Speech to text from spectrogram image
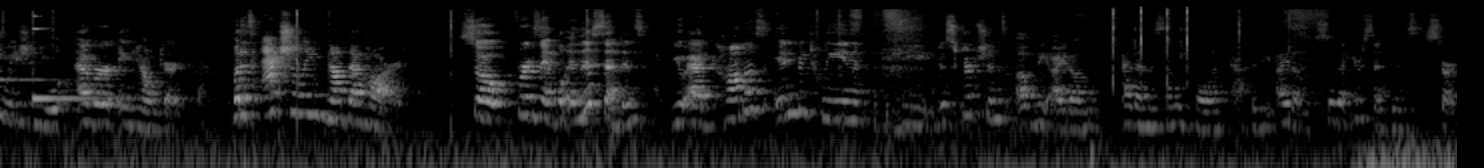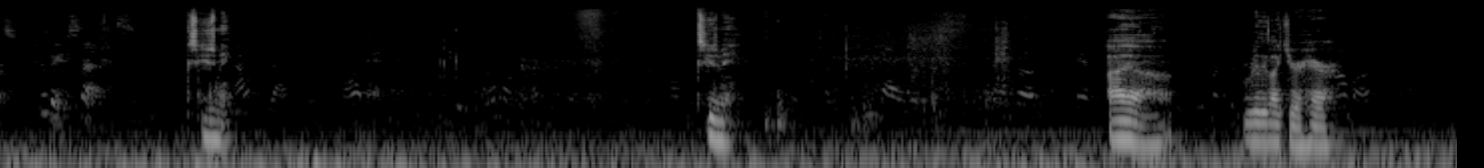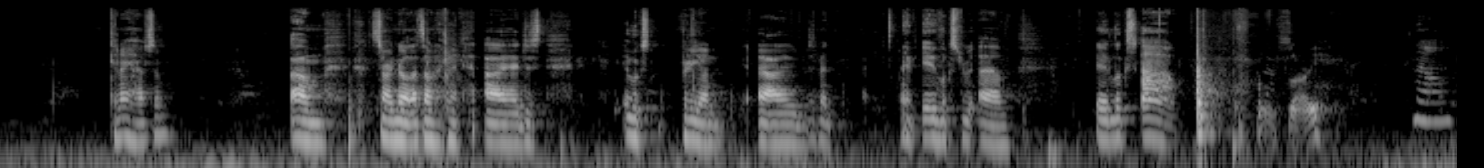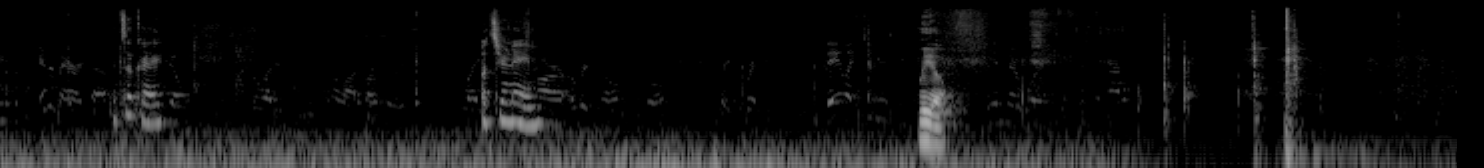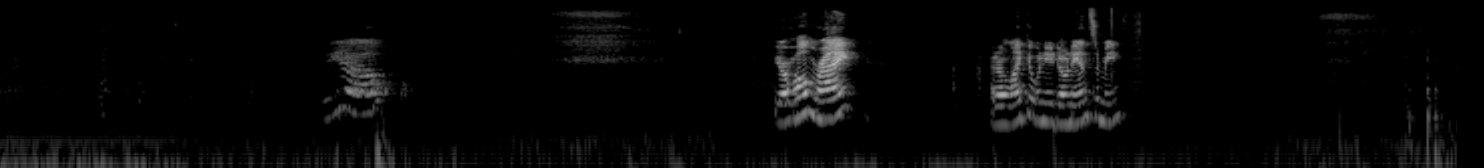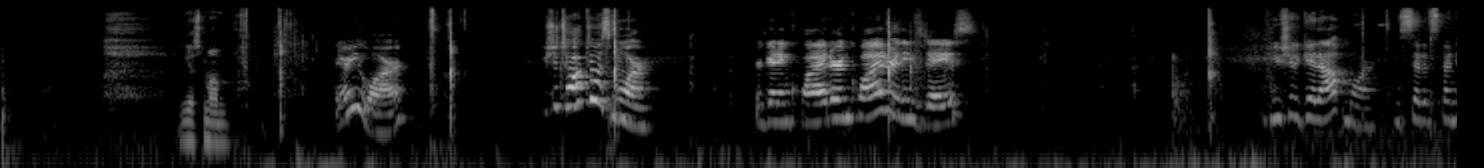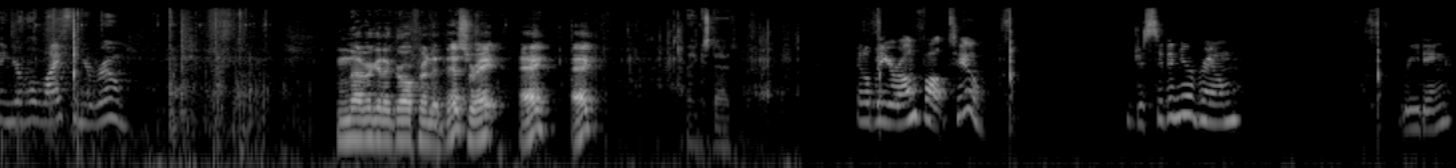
you will ever encounter. But it's actually not that hard. So, for example, in this sentence, you add commas in between the descriptions of the item and then the semicolon after the item so that your sentence starts to make sense. Excuse me. Excuse me. I uh, really like your hair. Can I have some? Um, sorry, no, that's not what I meant. I just, it looks pretty on. I just meant, it, it looks, um, it looks. Ah, sorry. No. It's okay. What's your name? Leo. Leo? You're home, right? I don't like it when you don't answer me. Yes, Mom. There you are. You should talk to us more. You're getting quieter and quieter these days. You should get out more instead of spending your whole life in your room. You'll never get a girlfriend at this rate, eh? Eh? Thanks, Dad. It'll be your own fault, too. You just sit in your room, reading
